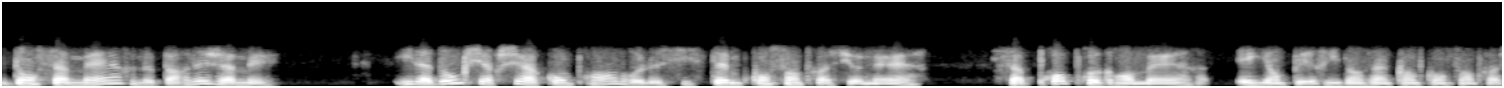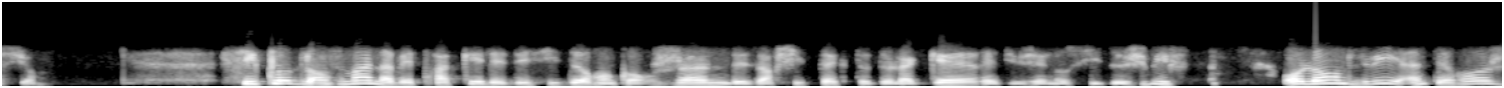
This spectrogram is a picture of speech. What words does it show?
dont sa mère ne parlait jamais. Il a donc cherché à comprendre le système concentrationnaire, sa propre grand-mère ayant péri dans un camp de concentration. Si Claude Lanzmann avait traqué les décideurs encore jeunes des architectes de la guerre et du génocide juif, Hollande, lui, interroge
